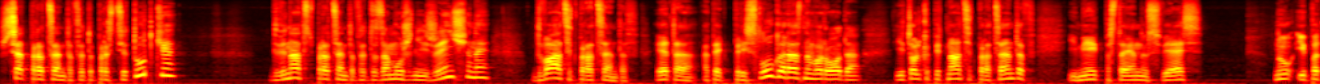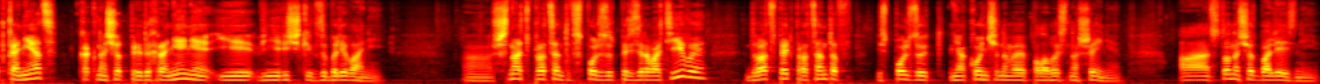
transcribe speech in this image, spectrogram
60% это проститутки, 12% это замужние женщины, 20% это опять прислуга разного рода, и только 15% имеет постоянную связь. Ну и под конец, как насчет предохранения и венерических заболеваний. 16% используют презервативы, 25% используют неоконченное половое сношение – а что насчет болезней?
